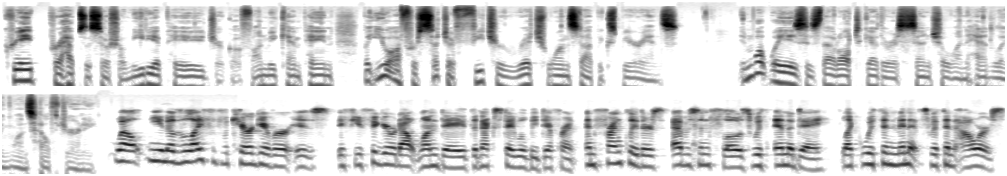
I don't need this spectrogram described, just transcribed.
create perhaps a social media page or GoFundMe campaign, but you offer such a feature rich one stop experience. In what ways is that altogether essential when handling one's health journey? Well, you know, the life of a caregiver is if you figure it out one day, the next day will be different. And frankly, there's ebbs and flows within a day, like within minutes, within hours.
